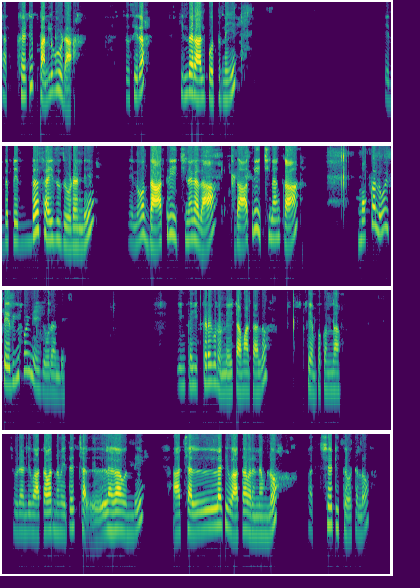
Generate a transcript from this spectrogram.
చక్కటి పండ్లు కూడా. చూసిరా? కింద రాలిపోతున్నాయి. పెద్ద పెద్ద సైజు చూడండి. నేను దాత్రి ఇచ్చిన కదా. దాత్రి ఇచ్చినాక మొక్కలు ఇట్లా ఎదిగిపోయినాయి చూడండి. ఇంకా ఇక్కడ కూడా ఉన్నాయి టమాటాలు. తెంపుకుందాం. చూడండి వాతావరణం అయితే చల్లగా ఉంది. ఆ చల్లటి వాతావరణంలో పచ్చటి తోటలో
